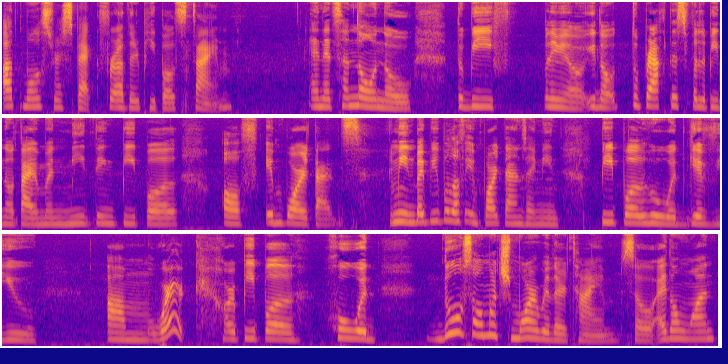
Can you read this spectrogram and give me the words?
utmost respect for other people's time. And it's a no-no to be you know, you know, to practice Filipino time when meeting people of importance. I mean, by people of importance, I mean people who would give you um work or people who would do so much more with their time. So I don't want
